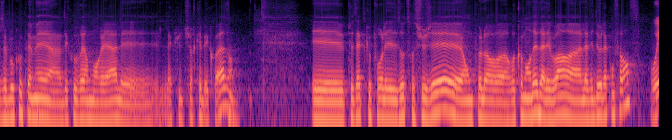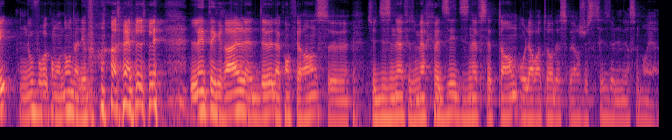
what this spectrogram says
J'ai beaucoup aimé découvrir Montréal et la culture québécoise. Et peut-être que pour les autres sujets, on peut leur recommander d'aller voir la vidéo de la conférence? Oui, nous vous recommandons d'aller voir l'intégrale de la conférence du 19, du mercredi 19 septembre au laboratoire de cyberjustice de l'Université de Montréal.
